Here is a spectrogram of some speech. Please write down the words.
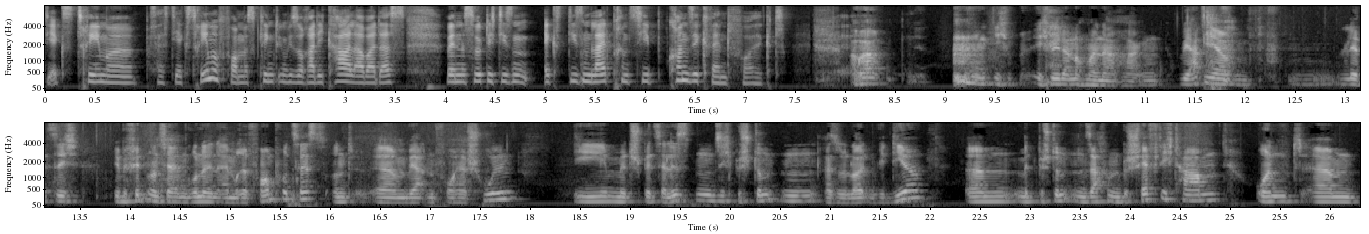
die extreme, was heißt die extreme Form? Das klingt irgendwie so radikal, aber das, wenn es wirklich diesem, diesem Leitprinzip konsequent folgt. Aber ich, ich will da nochmal nachhaken. Wir hatten ja letztlich, wir befinden uns ja im Grunde in einem Reformprozess und ähm, wir hatten vorher Schulen, die mit Spezialisten sich bestimmten, also Leuten wie dir, ähm, mit bestimmten Sachen beschäftigt haben und ähm,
